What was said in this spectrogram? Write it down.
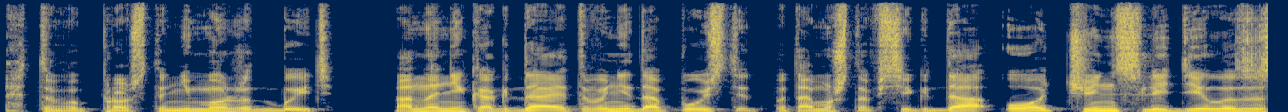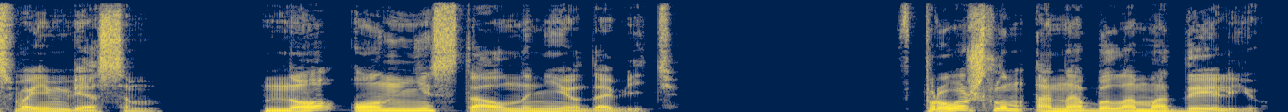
Этого просто не может быть. Она никогда этого не допустит, потому что всегда очень следила за своим весом. Но он не стал на нее давить. Прошлом она была моделью,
